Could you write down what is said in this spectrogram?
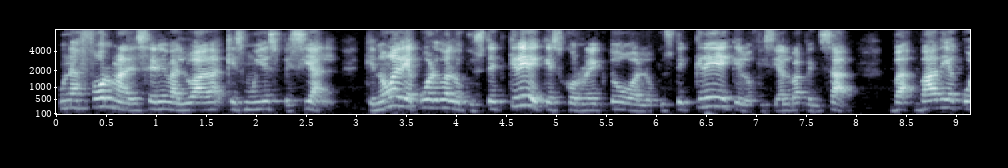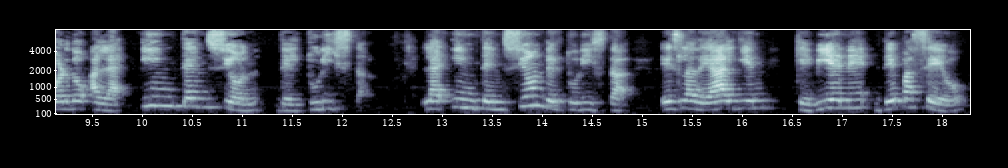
una forma de ser evaluada que es muy especial que no va de acuerdo a lo que usted cree que es correcto o a lo que usted cree que el oficial va a pensar, va, va de acuerdo a la intención del turista. La intención del turista es la de alguien que viene de paseo,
